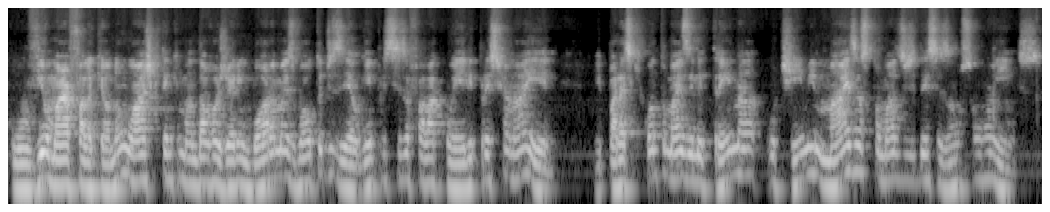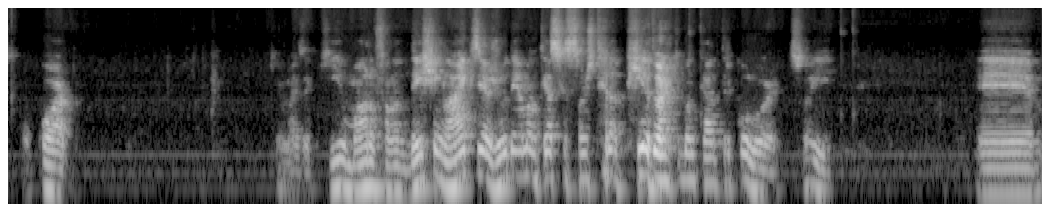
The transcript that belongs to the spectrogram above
o Vilmar fala que eu não acho que tem que mandar o Rogério embora, mas volto a dizer, alguém precisa falar com ele e pressionar ele. Me parece que quanto mais ele treina o time, mais as tomadas de decisão são ruins. Concordo. Mais aqui? O Mauro falando, deixem likes e ajudem a manter a sessão de terapia do arquibancada tricolor. Isso aí. É...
